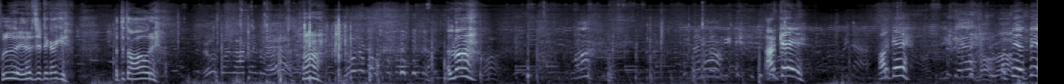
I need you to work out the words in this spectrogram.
ಫುಲ್ ಎನರ್ಜೆಟಿಕ್ ಆಗಿ ಹತ್ತುತ್ತಾ ಅವ್ರೆ. ಹಾಂ. ಅಲ್ವಾ? R K. R K. ಹತ್ತಿ ಹತ್ತಿ.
